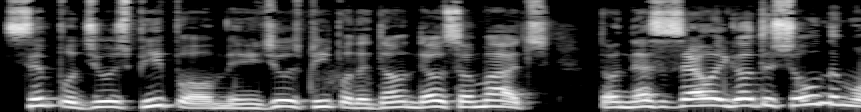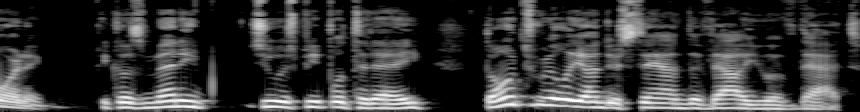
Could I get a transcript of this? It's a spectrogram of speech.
simple Jewish people, meaning Jewish people that don't know so much, don't necessarily go to shul in the morning because many Jewish people today don't really understand the value of that.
